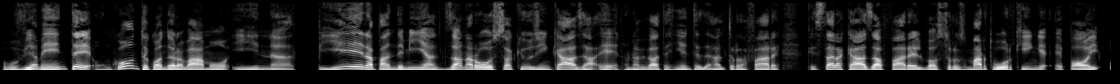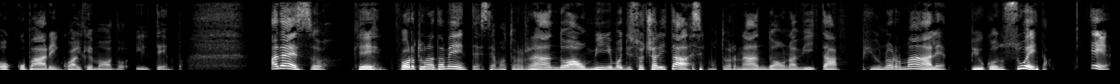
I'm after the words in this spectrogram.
ovviamente un conto è quando eravamo in piena pandemia, zona rossa, chiusi in casa e non avevate niente altro da fare che stare a casa, fare il vostro smart working e poi occupare in qualche modo il tempo. Adesso che fortunatamente stiamo tornando a un minimo di socialità, stiamo tornando a una vita più normale, più consueta e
